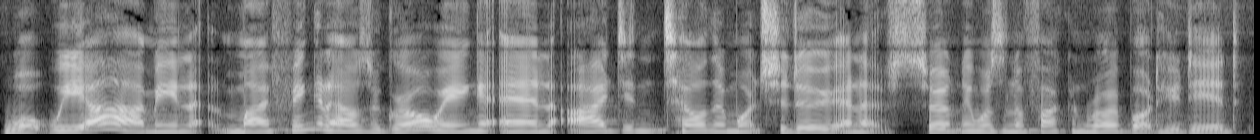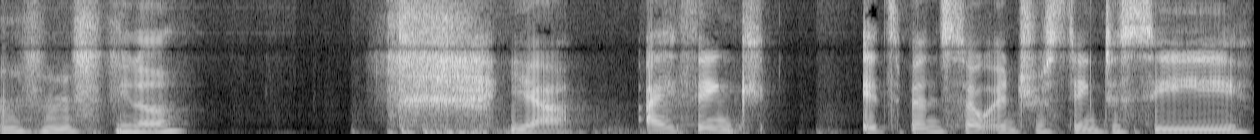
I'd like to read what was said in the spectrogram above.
what we are i mean my fingernails are growing and i didn't tell them what to do and it certainly wasn't a fucking robot who did mm-hmm. you know Yeah. I think it's been so interesting to see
